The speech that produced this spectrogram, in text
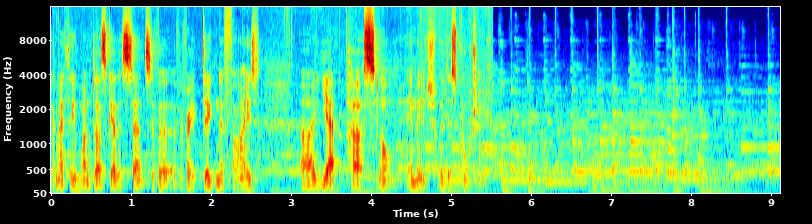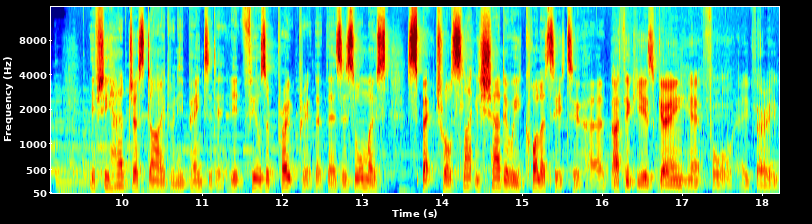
And I think one does get a sense of a, of a very dignified, uh, yet personal image with this portrait. If she had just died when he painted it, it feels appropriate that there's this almost spectral, slightly shadowy quality to her. I think he is going here for a very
